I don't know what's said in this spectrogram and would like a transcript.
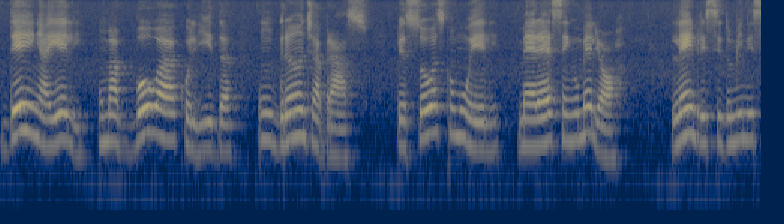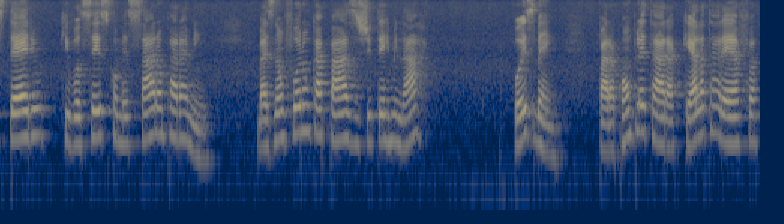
Deem a ele uma boa acolhida, um grande abraço. Pessoas como ele merecem o melhor. Lembre-se do ministério que vocês começaram para mim mas não foram capazes de terminar? Pois bem, para completar aquela tarefa,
